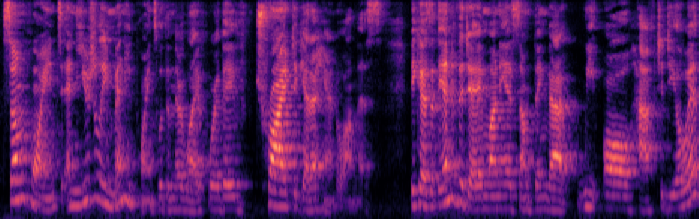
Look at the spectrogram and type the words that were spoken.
some points, and usually many points within their life where they've tried to get a handle on this because at the end of the day, money is something that we all have to deal with,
